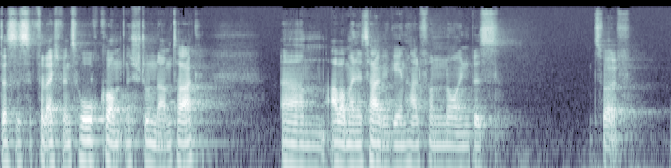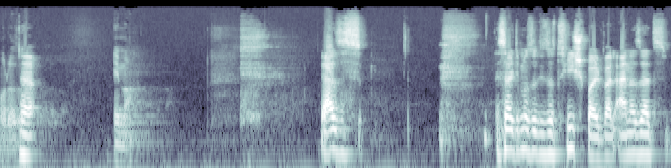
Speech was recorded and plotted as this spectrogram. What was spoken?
das ist vielleicht, wenn es hochkommt, eine Stunde am Tag. Ähm, aber meine Tage gehen halt von 9 bis 12 oder so. Ja. Immer. Ja, es ist, es ist halt immer so dieser Zwiespalt, weil einerseits,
